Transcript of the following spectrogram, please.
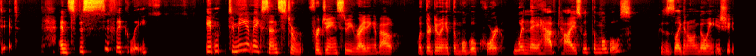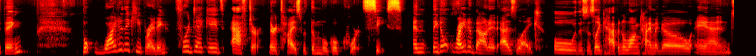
did, and specifically, it to me it makes sense to for Jains to be writing about what they're doing at the Mughal court when they have ties with the Mughals because it's like an ongoing issue thing. But why do they keep writing for decades after their ties with the Mughal court cease? And they don't write about it as like, oh, this is like happened a long time ago and,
